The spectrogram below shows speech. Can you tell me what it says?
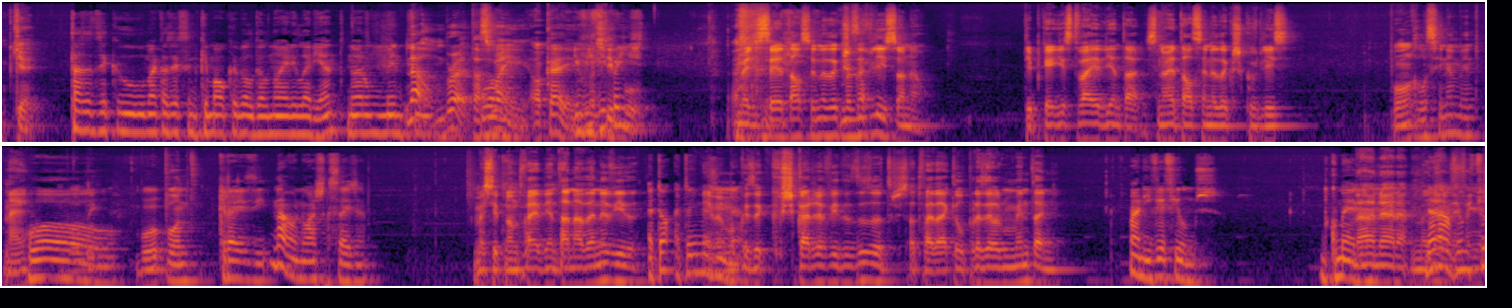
o que é? Estás a dizer que o Michael Jackson queimar o cabelo dele não era hilariante? Não era um momento. Não, bro, está-se bem, ok, Eu mas tipo, isto. Mas isso é a tal cena da Mas é- coscovilhice ou não? Tipo, o que é que isso te vai adiantar? Se não é a tal cena da coscovilhice, bom relacionamento, não é? Uou, boa ponte. crazy. Não, não acho que seja. Mas tipo, não te vai adiantar nada na vida. Então, então É a imagina. mesma coisa que chocar a vida dos outros, só te vai dar aquele prazer momentâneo. Mano, e ver filmes de comédia. Não, não, não, Não, não, não, nem filmes- venhas filmes com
